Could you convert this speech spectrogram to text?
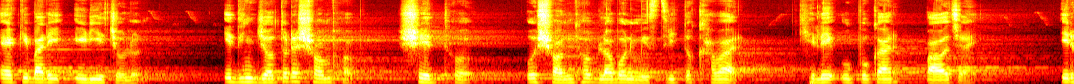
একেবারে এড়িয়ে চলুন। এদিন যতটা সম্ভব সেদ্ধ ও সন্ধব লবণ মিশ্রিত খাবার খেলে উপকার পাওয়া যায়। এর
